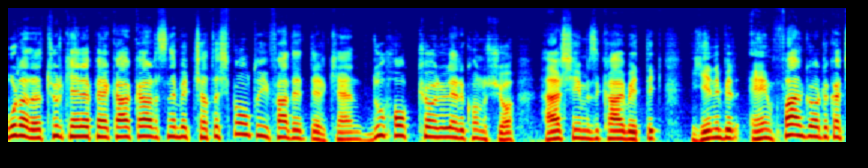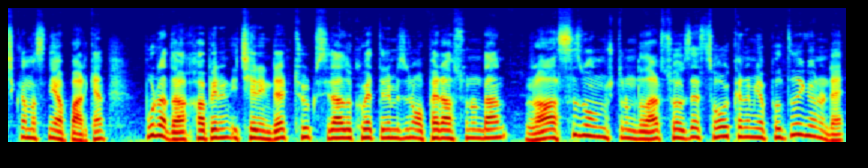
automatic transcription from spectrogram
Burada Türkiye ile PKK arasında bir çatışma olduğu ifade edilirken Duhok köylüleri konuşuyor. Her şeyimizi kaybettik. Yeni bir enfal gördük açıklamasını yaparken Burada haberin içeriğinde Türk Silahlı Kuvvetlerimizin operasyonundan rahatsız olmuş durumdalar. Sözde soykırım yapıldığı yönünde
